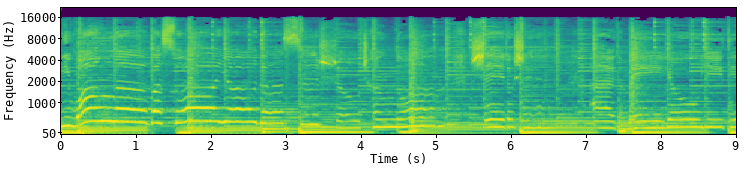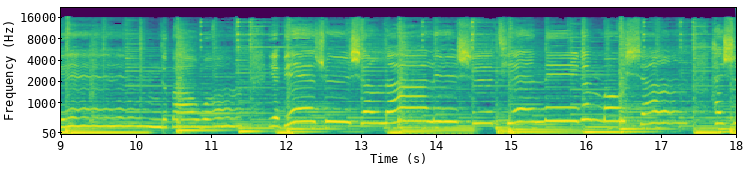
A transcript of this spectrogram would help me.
你忘了把所有的厮守承诺，谁都是爱的没有一点的把握，也别去想哪里是。是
